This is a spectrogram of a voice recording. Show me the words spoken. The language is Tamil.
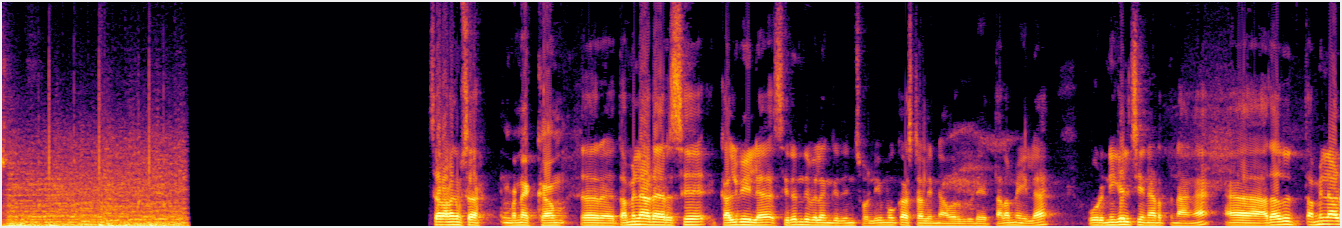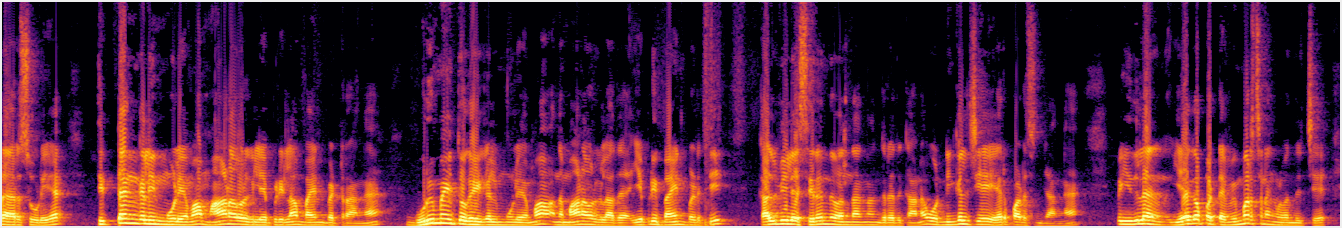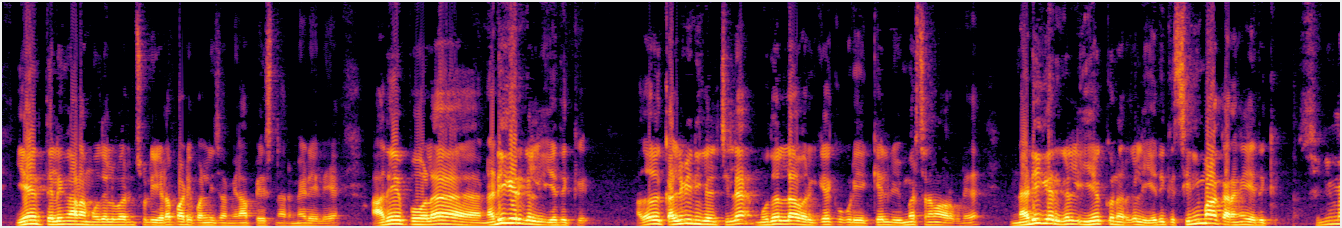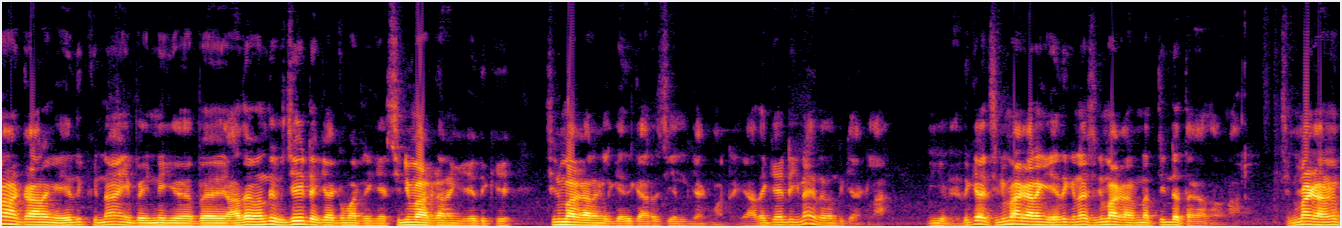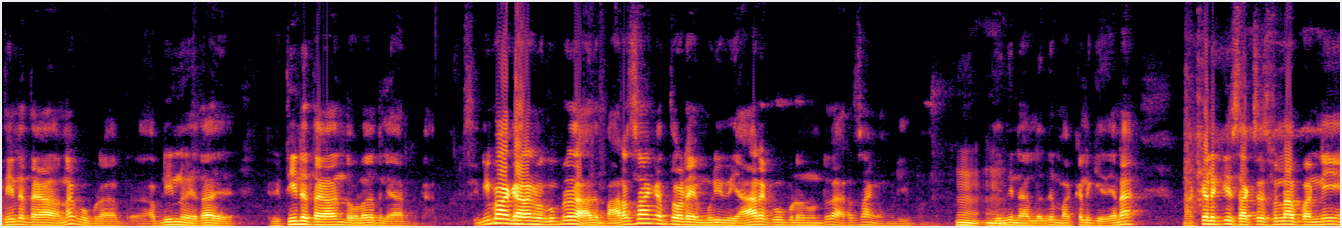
சார் வணக்கம் சார். வணக்கம். சார் தமிழ்நாடு அரசு கல்வியில் சிறந்து விளங்குதுன்னு சொல்லி மு க ஸ்டாலின் அவர்களுடைய தலைமையில் ஒரு நிகழ்ச்சி நடத்தினாங்க. அதாவது தமிழ்நாடு அரசுடைய திட்டங்களின் மூலியமா மாணவர்கள் எப்படிலாம் பயன்பெற்றாங்க உரிமை தொகைகள் மூலியமா அந்த மாணவர்கள் அதை எப்படி பயன்படுத்தி கல்வியில சிறந்து வந்தாங்கங்கிறதுக்கான ஒரு நிகழ்ச்சியை ஏற்பாடு செஞ்சாங்க. இப்போ இதுல ஏகப்பட்ட விமர்சனங்கள் வந்துச்சு. ஏன் தெலுங்கானா முதல்வர்னு சொல்லி எடப்பாடி பழனிசாமிலாம் பேசினார் மேடையிலேயே அதே போல நடிகர்கள் எதுக்கு? அதாவது கல்வி நிகழ்ச்சியில முதல்ல அவர் கேட்கக்கூடிய கேள்வி விமர்சனமா வரக்கூடிய நடிகர்கள் இயக்குனர்கள் எதுக்கு? சினிமாக்காரங்க எதுக்கு? சினிமாக்காரங்க எதுக்குன்னா இப்போ இன்றைக்கி இப்போ அதை வந்து விஜய்கிட்ட கேட்க மாட்டீங்க. சினிமாக்காரங்க எதுக்கு? சினிமாக்காரங்களுக்கு எதுக்கு அரசியல்னு கேட்க மாட்டீங்க. அதை கேட்டிங்கன்னா இதை வந்து கேட்கலாம். நீங்கள் எதுக்காக சினிமாக்காரங்க எதுக்குன்னா சினிமாக்காரன்னா தீண்டத்தகாதவனா? சினிமாக்காரங்க தீண்டத்தகாதவனா கூப்பிட அப்படின்னு ஏதாவது தீண்டத்தகாத இந்த உலகத்தில் யார் இருக்கா? சினிமாக்காரங்களை கூப்பிடுறது அது அரசாங்கத்தோடைய முடிவு. யாரை கூப்பிடணுன்றது அரசாங்கம் முடிவு பண்ணும் எது நல்லது மக்களுக்கு எது? ஏன்னா மக்களுக்கு சக்ஸஸ்ஃபுல்லாக பண்ணி.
